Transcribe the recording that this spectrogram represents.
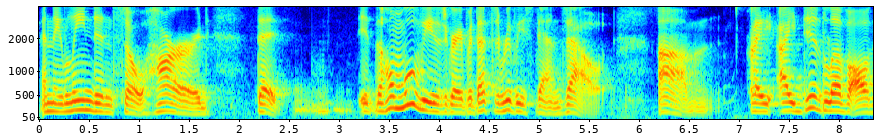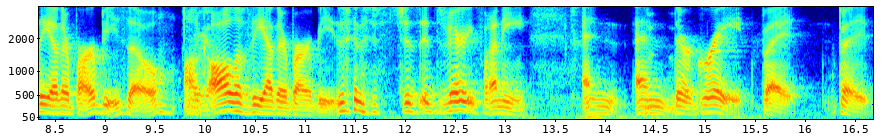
and they leaned in so hard that it, the whole movie is great, but that's really stands out. Um, I I did love all the other Barbies though, like yeah. all of the other Barbies. it's just it's very funny, and and they're great, but but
